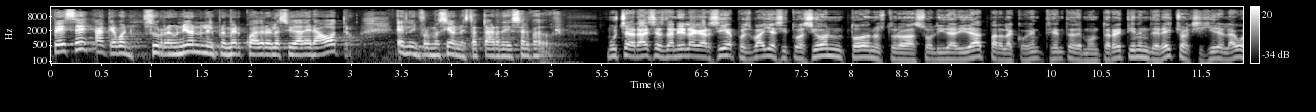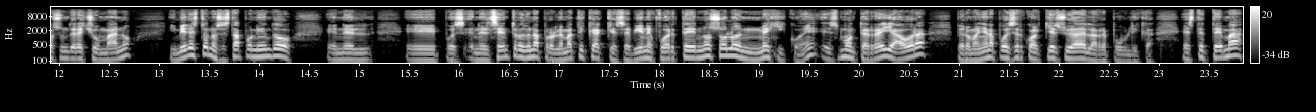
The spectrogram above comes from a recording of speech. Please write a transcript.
pese a que, bueno, su reunión en el primer cuadro de la ciudad era otro. Es la información esta tarde, Salvador. Muchas gracias, Daniela García. Pues vaya situación, toda nuestra solidaridad para la gente de Monterrey. Tienen derecho a exigir el agua, es un derecho humano. Y mire, esto nos está poniendo en el, eh, pues en el centro de una problemática que se viene fuerte, no solo en México, ¿eh? es Monterrey ahora, pero mañana puede ser cualquier ciudad de la República. Este tema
